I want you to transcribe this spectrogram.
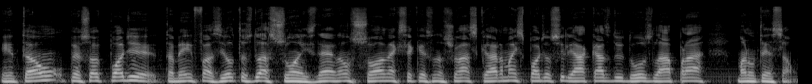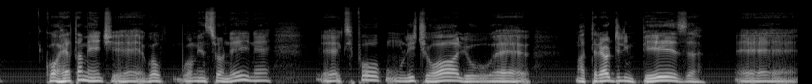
Então, o pessoal pode também fazer outras doações, né? Não só né, que você questão da churrascada, mas pode auxiliar a casa do idoso lá para manutenção. Corretamente. É, igual, igual mencionei, né? É, se for um litro óleo, é, material de limpeza, é,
